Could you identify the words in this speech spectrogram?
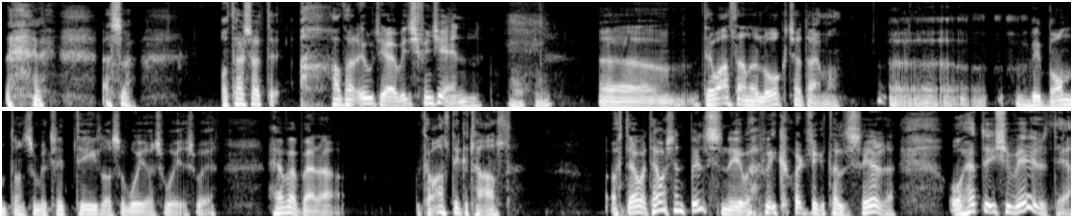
alltså altså, og de sa at han har utgjør, jeg vil ikke finne igjen. Mm -hmm. uh, det var alt analogt, sa de man. Uh, vi bonden som er klippt til, og så var jeg, så var jeg, så var jeg. Her var bare, det var alt digitalt. Og det var, det var sent bilsen i, vi kan digitalisere. Og hette ikke vært det,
